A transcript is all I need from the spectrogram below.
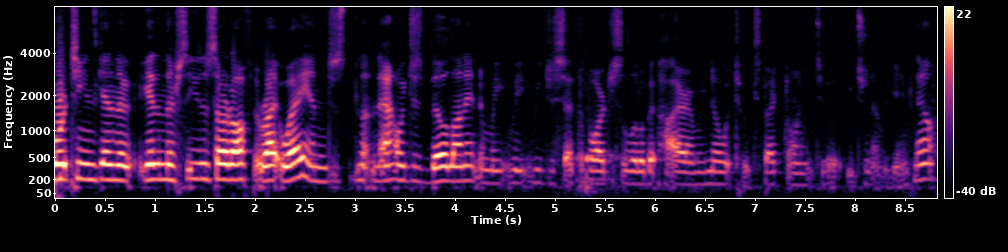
14's getting a, getting their season started off the right way, and just now we just build on it, and we, we, we just set the bar just a little bit higher, and we know what to expect going into each and every game. Now,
